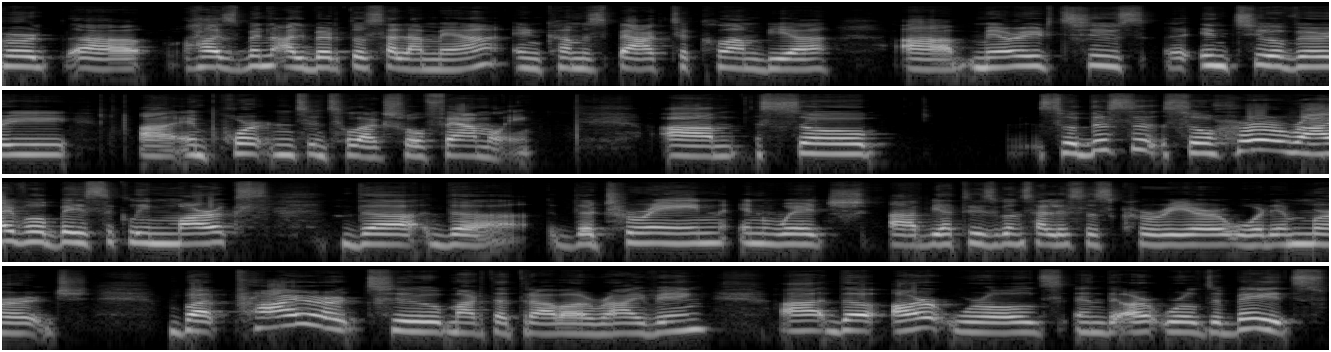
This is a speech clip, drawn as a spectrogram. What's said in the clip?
her uh, husband Alberto Zalamea and comes back to Colombia, uh, married to into a very uh, important intellectual family. Um, so so this is so her arrival basically marks the the the terrain in which uh, Beatriz Gonzalez's career would emerge. But prior to Marta Traba arriving, uh, the art worlds and the art world debates,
